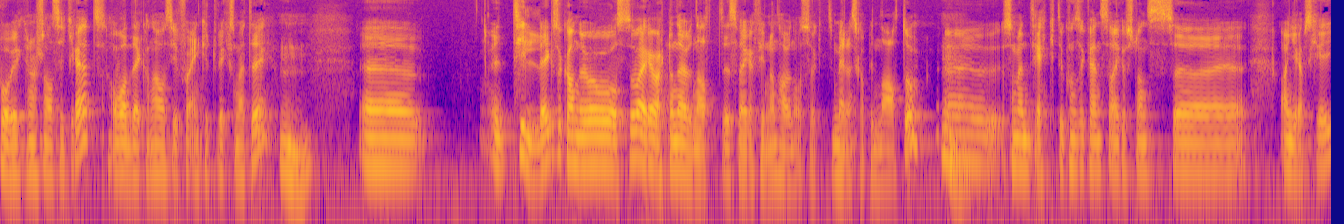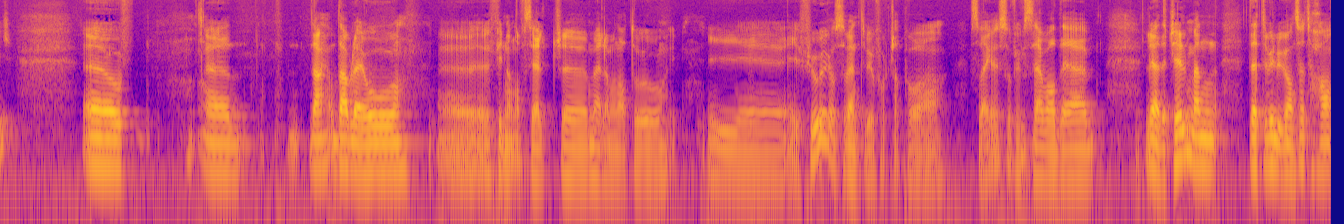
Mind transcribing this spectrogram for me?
påvirker nasjonal sikkerhet, og hva det kan ha å si for enkeltvirksomheter. Mm. Eh, I tillegg så kan det jo også være verdt å nevne at Sverige og Finland har jo nå søkt medlemskap i Nato, mm. Eh, som en direkte konsekvens av Russlands eh, angrepskrig. Der, der ble jo Finland offisielt medlem av Nato i, i, fjor, og så venter vi jo fortsatt på Sverige. Så får vi se hva det leder til. Men dette vil uansett ha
